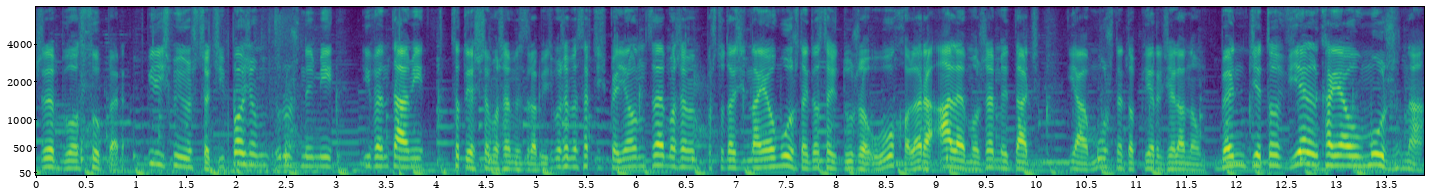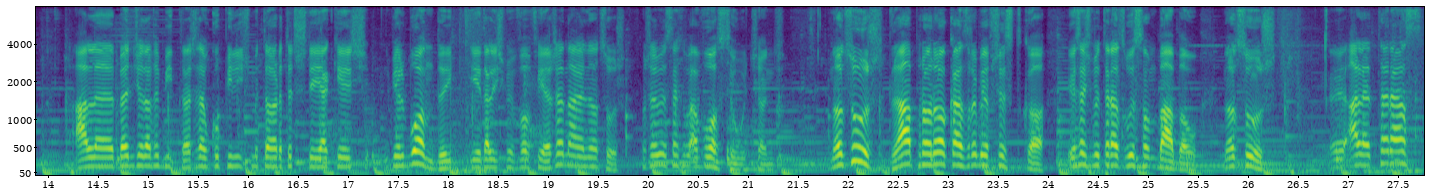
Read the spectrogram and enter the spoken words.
żeby było super. Wbiliśmy już trzeci poziom różnymi eventami. Co tu jeszcze możemy zrobić? Możemy stracić pieniądze, możemy po prostu dać na jałmużnę i dostać dużo u, cholera, ale możemy dać jałmużnę dopierdzieloną. Będzie to wielka jałmużna, ale będzie ona wybitna. Znaczy tam kupiliśmy teoretycznie jakieś wielbłądy i je daliśmy w ofierze, no ale no cóż, możemy sobie chyba włosy uciąć. No cóż, dla proroka zrobię wszystko. Jesteśmy teraz łysą babą. No cóż, y, ale teraz,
